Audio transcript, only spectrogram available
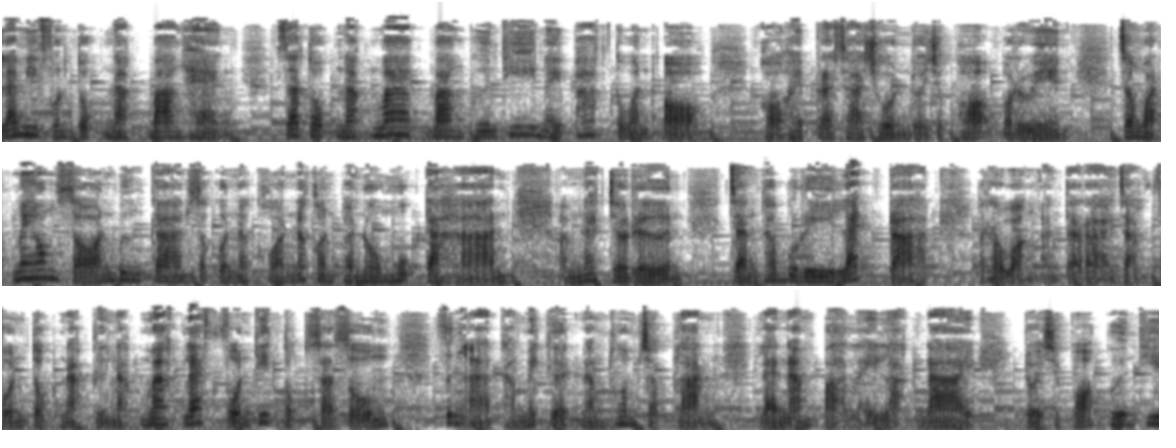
และมีฝนตกหนักบางแห่ง จะตกหนักมากบางพื้นที่ในภาคตะวันออก ขอให้ประชาชนโดยเฉพาะบริเวณ จังหวัดแม่ฮ่องสอนบึงกาฬสกลนครนครพนมมุกดาหาร อำนาจเจริญ จันทบุรีและตราด ระวังอันตรายจากฝนตกหนักถึงหนักมาก และฝนที่ตกสะสม ซึ่งอาจทำให้เกิดน้ำท่วมฉับพลัน และน้ำป่าไหลหลากได้ โดยเฉพาะพื้นที่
